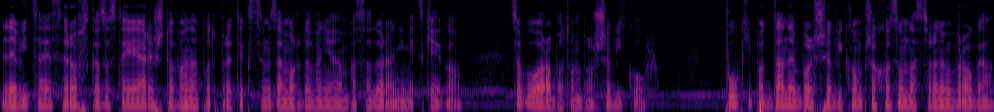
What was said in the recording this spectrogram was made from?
Lewica eserowska zostaje aresztowana pod pretekstem zamordowania ambasadora niemieckiego, co było robotą bolszewików. Pułki poddane bolszewikom przechodzą na stronę wroga.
